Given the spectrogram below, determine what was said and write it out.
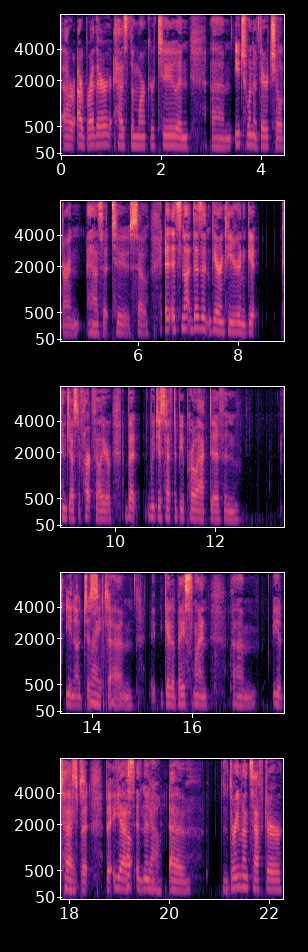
our, our brother has the marker too, and um, each one of their children has it too. So it, it's not doesn't guarantee you're going to get congestive heart failure, but we just have to be proactive and you know just right. um, get a baseline um, you know, test. Right. But but yes, oh, and then yeah. uh, three months after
